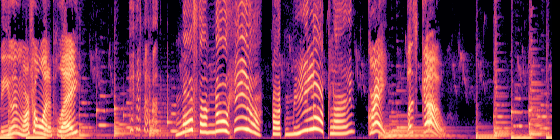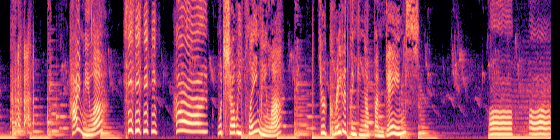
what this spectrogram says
do you and Morphle want to play? Morphle no here, but Mila play. Great, let's go. Hi, Mila. Hi. What shall we play, Mila? You're great at thinking up fun games. Uh, uh,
